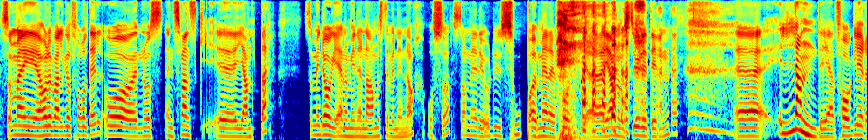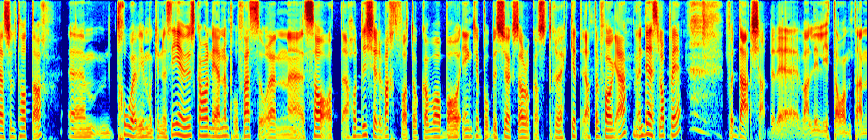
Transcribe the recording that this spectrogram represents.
som jeg hadde veldig godt forhold til, og en svensk jente. Som i dag er en av mine nærmeste venninner også. Sånn er det jo. Du soper med deg folk eh, gjennom studietiden. Eh, elendige faglige resultater, eh, tror jeg vi må kunne si. Jeg husker han ene professoren eh, sa at hadde ikke det vært for at dere var bare egentlig på besøk, så hadde dere strøket i dette faget. Men det slapp vi. For der skjedde det veldig lite annet enn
